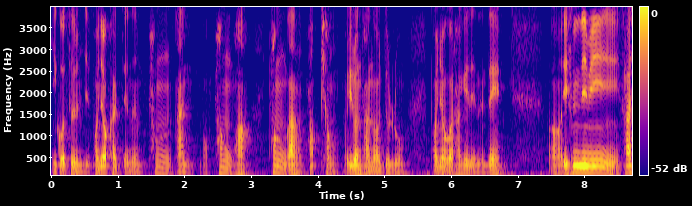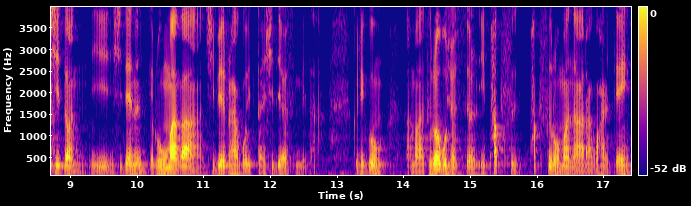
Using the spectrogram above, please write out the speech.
이것을 이제 번역할 때는 평안, 뭐 평화, 평강, 화평 뭐 이런 단어들로 번역을 하게 되는데 어, 예수님이 사시던 이 시대는 로마가 지배를 하고 있던 시대였습니다. 그리고 아마 들어보셨을 이 팍스, 팍스 로마나라고 할 때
